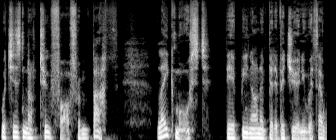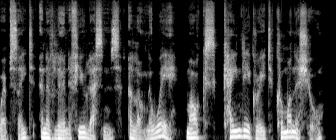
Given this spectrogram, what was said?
which is not too far from Bath. Like most, They've been on a bit of a journey with their website and have learned a few lessons along the way. Mark's kindly agreed to come on the show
